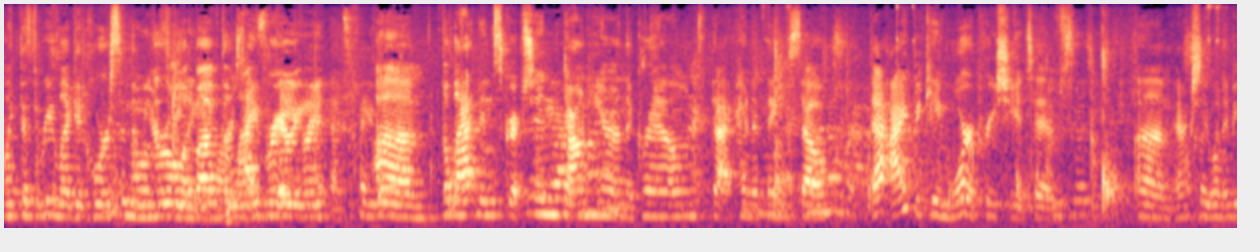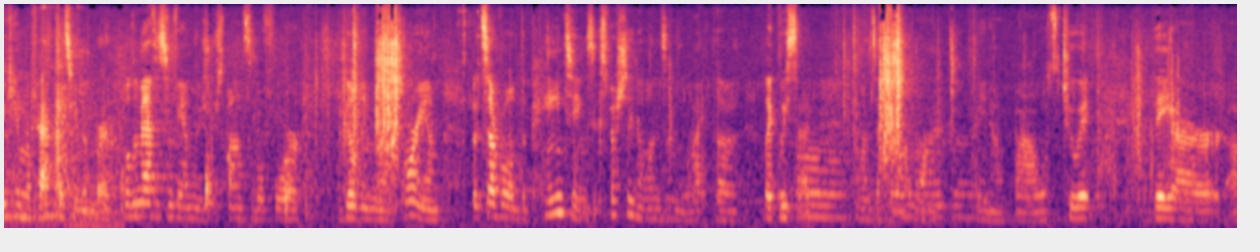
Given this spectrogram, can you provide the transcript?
like the three-legged horse in the Oh, mural three-legged above the horse, that's library. favorite, that's favorite. Um, the Latin inscription down here on the ground, that kind of thing. So that I became more appreciative um, actually when I became a faculty member. Well, the Matthiessen family was responsible for building the auditorium, but several of the paintings, especially the ones in the li- the like we said, the ones that have a lot more, you know, wow to it, they are uh,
